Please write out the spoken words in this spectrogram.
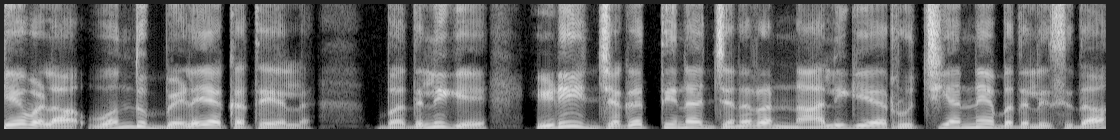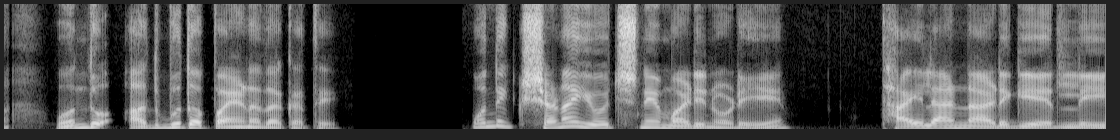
ಕೇವಲ ಒಂದು ಬೆಳೆಯ ಕಥೆಯಲ್ಲ, ಬದಲಿಗೆ ಇಡೀ ಜಗತ್ತಿನ ಜನರ ನಾಲಿಗೆಯ ರುಚಿಯನ್ನೇ ಬದಲಿಸಿದ ಒಂದು ಅದ್ಭುತ ಪಯಣದ ಕತೆ ಒಂದು ಕ್ಷಣ ಯೋಚನೆ ಮಾಡಿ ನೋಡಿ. ಥಾಯ್ಲ್ಯಾಂಡ್ನ ಅಡಿಗೆ ಇರಲಿ,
